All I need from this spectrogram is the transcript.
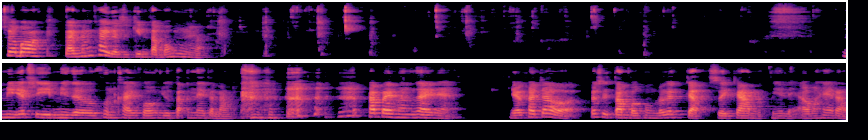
เชื่อบ่ไปมืองไทยก็สิกินตำบักหุ่งนี่ล่ะ มีเอฟซีมีเดอคนขายของอยู่ในตลาด ถ้าไปเมืองไทยเนี่ย เดี๋ยวข้าเจ้าก็สิตำบักคงแล้วก็จัดใส่จานแบบนี้แหละเอามาให้เรา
